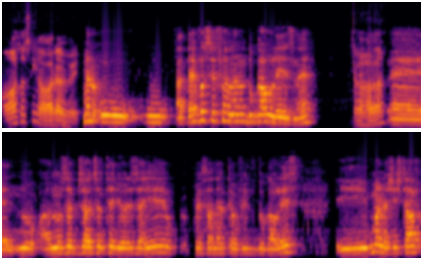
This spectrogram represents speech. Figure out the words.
Nossa senhora, velho. Mano, o, o, até você falando do Gaules, né? Aham. É, no- nos episódios anteriores aí, o pessoal deve ter ouvido do Gaulês. E, mano, a gente tava.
